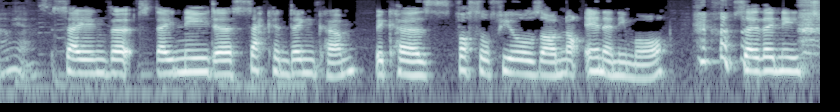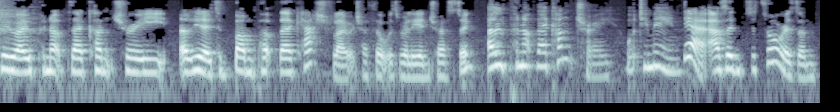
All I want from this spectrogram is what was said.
Oh, yes. saying that they need a second income because fossil fuels are not in anymore. so they need to open up their country, uh, you know, to bump up their cash flow, which I thought was really interesting. Open up their country? What do you mean? Yeah, as into tourism.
